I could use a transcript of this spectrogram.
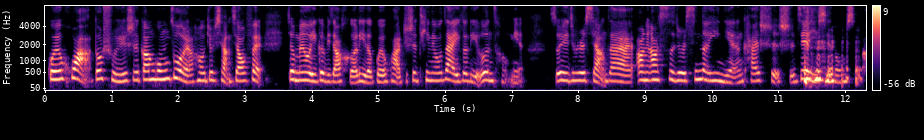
规划，都属于是刚工作，然后就想消费，就没有一个比较合理的规划，只是停留在一个理论层面。所以就是想在二零二四，就是新的一年开始实践一些东西吧。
